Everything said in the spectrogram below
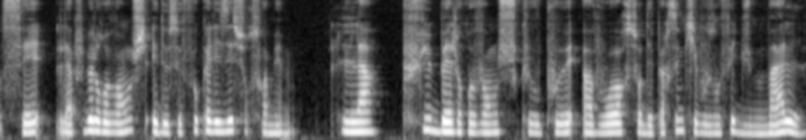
c'est la plus belle revanche et de se focaliser sur soi-même. Là, plus belle revanche que vous pouvez avoir sur des personnes qui vous ont fait du mal,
